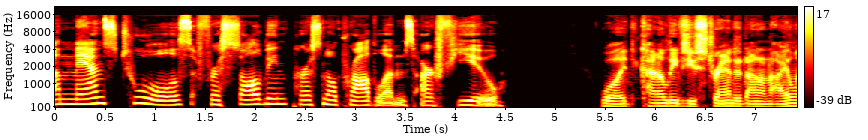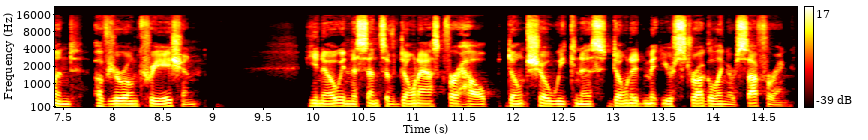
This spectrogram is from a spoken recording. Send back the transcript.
a man's tools for solving personal problems are few. Well, it kind of leaves you stranded on an island of your own creation. You know, in the sense of don't ask for help, don't show weakness, don't admit you're struggling or suffering.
